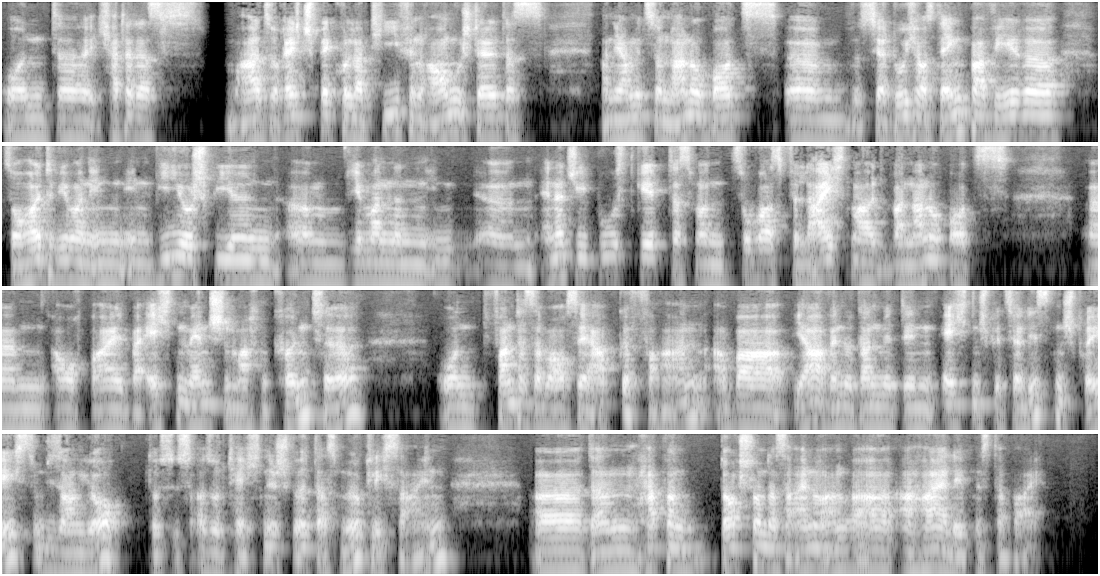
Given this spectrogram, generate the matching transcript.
Und äh, ich hatte das mal so recht spekulativ in den Raum gestellt, dass man ja mit so Nanobots ähm, es ja durchaus denkbar wäre, so heute, wie man in, in Videospielen ähm, jemanden einen äh, Energy Boost gibt, dass man sowas vielleicht mal über Nanobots ähm, auch bei, bei echten Menschen machen könnte und fand das aber auch sehr abgefahren. Aber ja, wenn du dann mit den echten Spezialisten sprichst und die sagen, ja, das ist also technisch, wird das möglich sein, äh, dann hat man doch schon das eine oder andere Aha-Erlebnis dabei.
